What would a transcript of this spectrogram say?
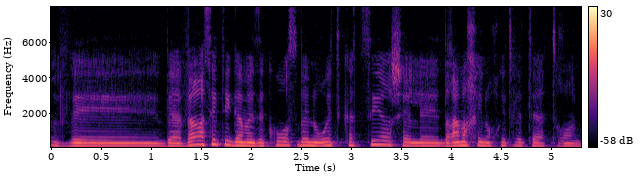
ובעבר עשיתי גם איזה קורס בנורית קציר של אה, דרמה חינוכית ותיאטרון.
